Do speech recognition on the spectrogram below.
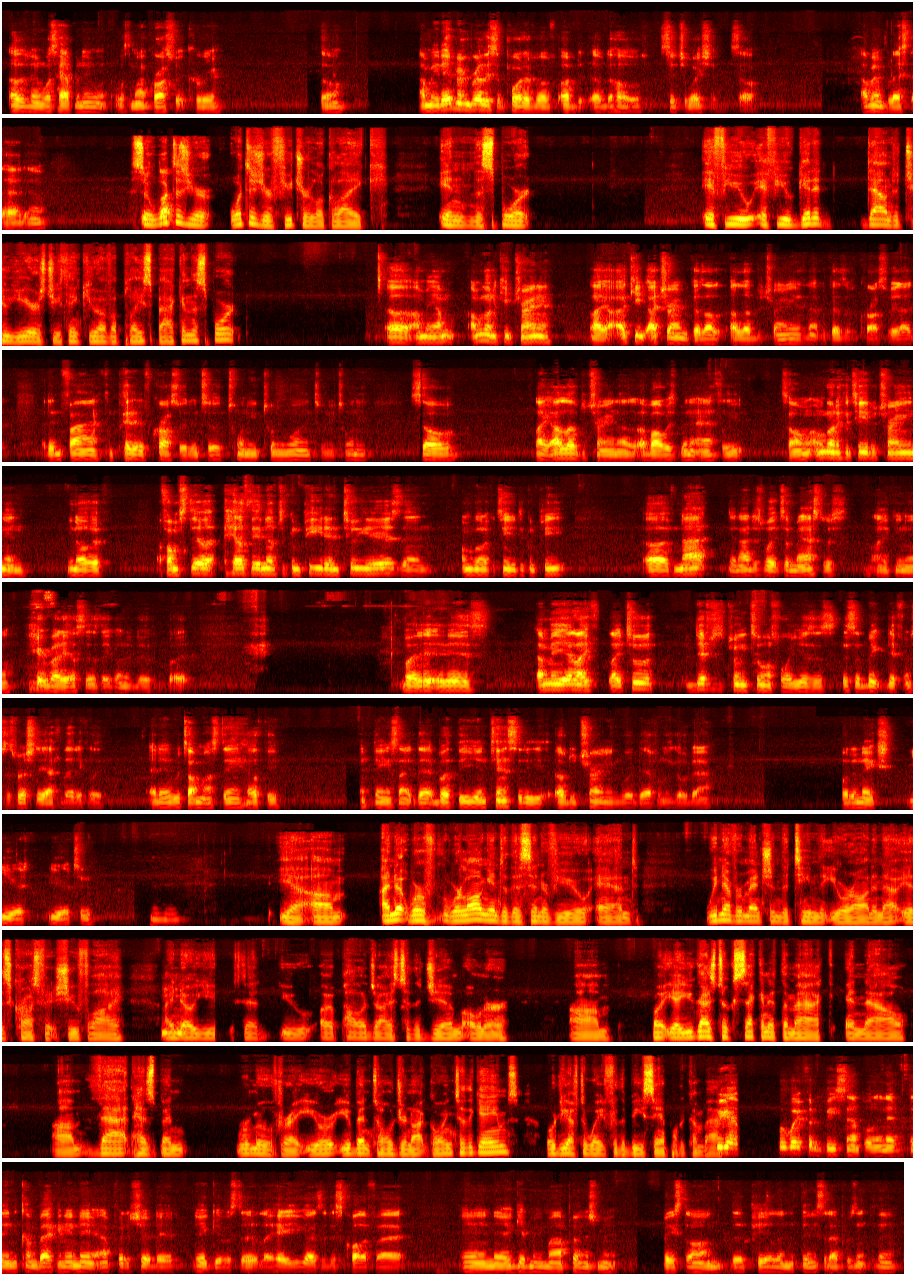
other than what's happening with my CrossFit career. So I mean, they've been really supportive of of the, of the whole situation. So I've been blessed to have them. So what does your what does your future look like in the sport? If you if you get it down to two years, do you think you have a place back in the sport? Uh, I mean, I'm I'm gonna keep training. Like I keep I train because I, I love to train, not because of CrossFit. I, I didn't find competitive CrossFit until 2021, 2020. So, like I love to train. I, I've always been an athlete. So I'm I'm gonna continue to train, and you know if if I'm still healthy enough to compete in two years, then I'm gonna continue to compete. Uh, if not, then I just wait till masters, like you know everybody else says they're gonna do. But but it, it is. I mean, yeah, like like two difference between two and four years is it's a big difference, especially athletically. And then we're talking about staying healthy and things like that. But the intensity of the training will definitely go down for the next year, year or two. Mhm. Yeah, um, I know we're we're long into this interview, and we never mentioned the team that you were on, and that is CrossFit ShooFly. I Mhm. know you said you apologized to the gym owner, um, but yeah, you guys took second at the MACC, and now um, that has been removed, right? You're you've been told you're not going to the games, or do you have to wait for the B sample to come back? We got we wait for the B sample and everything to come back, and then they, I'm pretty sure they they give us the like, hey, you guys are disqualified, and they give me my punishment based on the appeal and the things that I present to them.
